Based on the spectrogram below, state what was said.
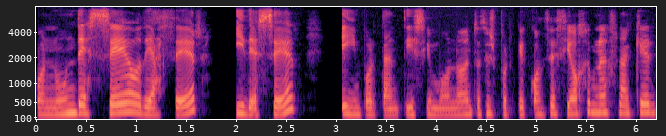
un deseo de hacer y de ser e importantísimo, ¿no? Entonces, porque Concepción Jiménez Flaquer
